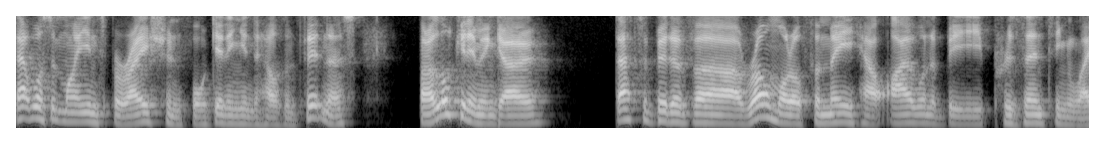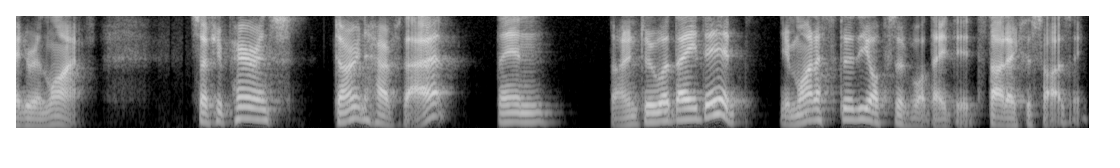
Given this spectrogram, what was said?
that wasn't my inspiration for getting into health and fitness, but I look at him and go, that's a bit of a role model for me how I want to be presenting later in life. So if your parents don't have that, then don't do what they did. You might have to do the opposite of what they did, start exercising.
